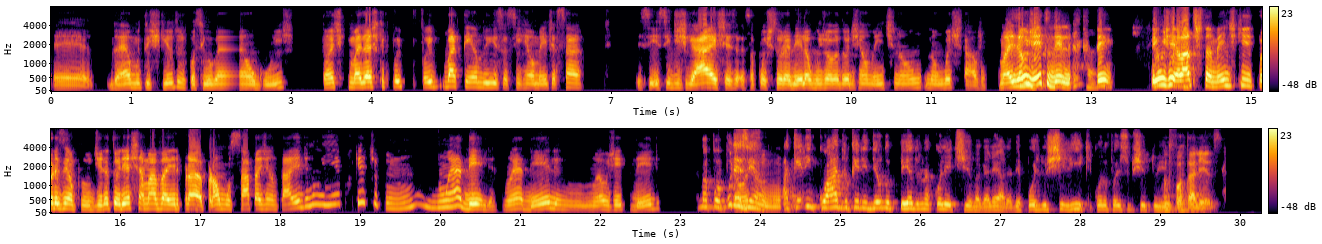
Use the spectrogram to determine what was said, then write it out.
é, ganhar muitos títulos, conseguiu ganhar alguns. Então acho que, mas acho que foi, foi batendo isso assim, realmente essa esse, esse desgaste, essa postura dele, alguns jogadores realmente não não gostavam. Mas é o jeito dele. Né? É. Tem tem uns relatos também de que, por exemplo, a diretoria chamava ele para almoçar, para jantar, e ele não ia, porque, tipo, não, não é a dele, não é a dele, não é o jeito dele. Mas, pô, por então, exemplo, assim, aquele enquadro que ele deu no Pedro na coletiva, galera, depois do Chilique, quando foi substituído. No Fortaleza.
